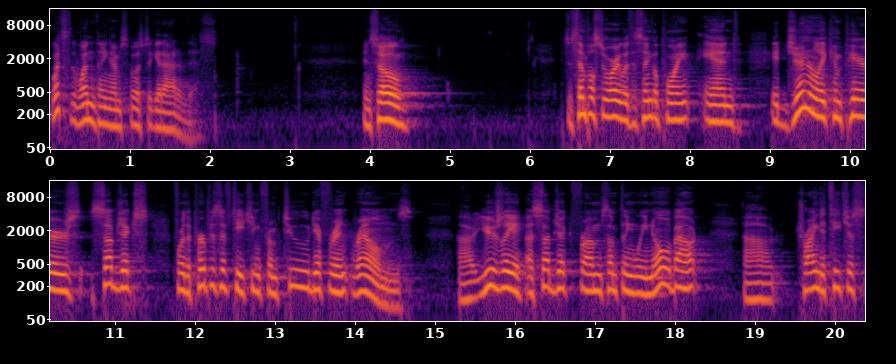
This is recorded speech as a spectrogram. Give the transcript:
what's the one thing I'm supposed to get out of this? And so it's a simple story with a single point, and it generally compares subjects for the purpose of teaching from two different realms. Uh, usually, a subject from something we know about, uh, trying to teach us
